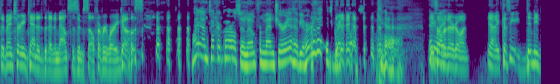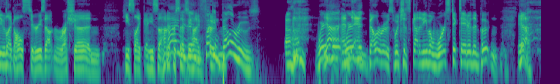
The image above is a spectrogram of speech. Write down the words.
the Manchurian candidate that announces himself everywhere he goes. Hi, I'm Tucker Carlson, I'm from Manchuria. Have you heard of it? It's a great. place. He's Anyway. over there going, yeah, because he didn't he do like a whole series out in Russia, and he's like he's hundred Now he percent was in fucking Putin. Belarus. Uh-huh. Where yeah, the and, where and Belarus, which has got an even worse dictator than Putin. Yeah, the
